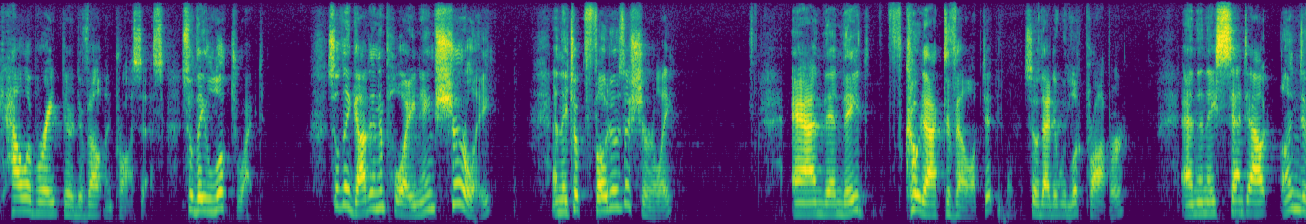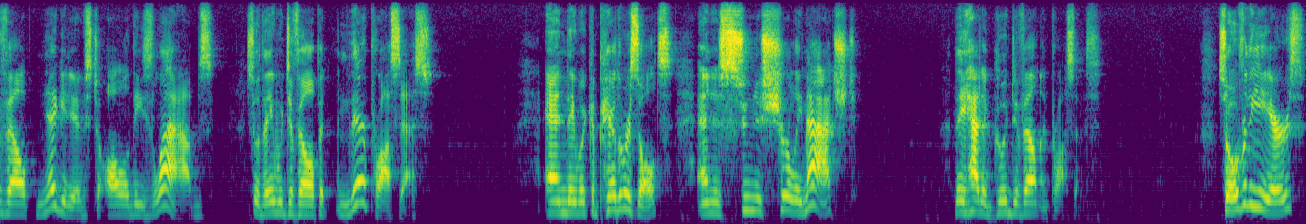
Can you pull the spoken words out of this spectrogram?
calibrate their development process. So they looked right. So they got an employee named Shirley, and they took photos of Shirley, and then they, Kodak developed it so that it would look proper, and then they sent out undeveloped negatives to all of these labs so they would develop it in their process. And they would compare the results, and as soon as Shirley matched, they had a good development process. So over the years,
